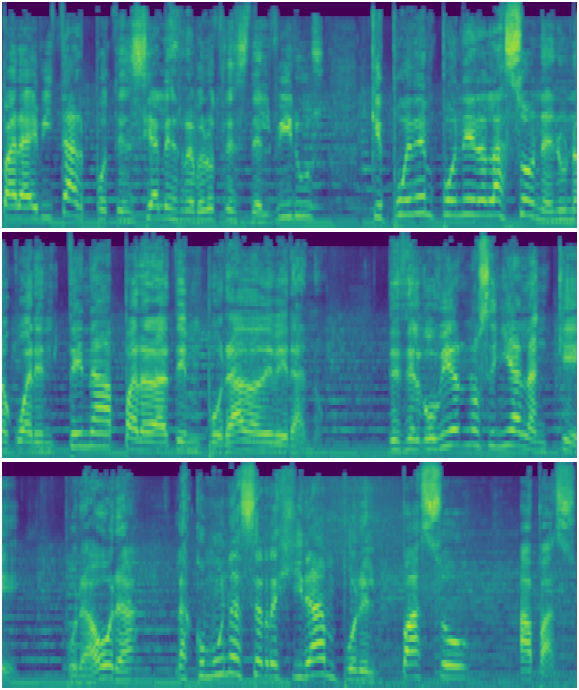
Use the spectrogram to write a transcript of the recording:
para evitar potenciales rebrotes del virus que pueden poner a la zona en una cuarentena para la temporada de verano. Desde el gobierno señalan que, por ahora, las comunas se regirán por el paso a paso.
